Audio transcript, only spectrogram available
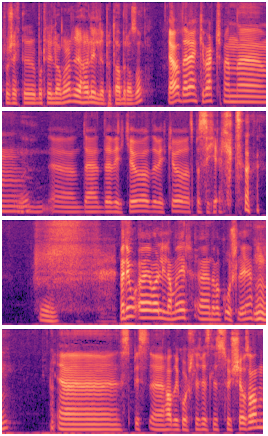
prosjekter borti Lillehammer. De har Lilleputthammer også. Ja, der har jeg ikke vært, men uh, det, det, virker jo, det virker jo spesielt. Mm. men jo, eh, jeg var i Lillehammer. eh, Det var koselig. Mm. Uh, spis, uh, hadde koselig, spiste litt sushi og sånn.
